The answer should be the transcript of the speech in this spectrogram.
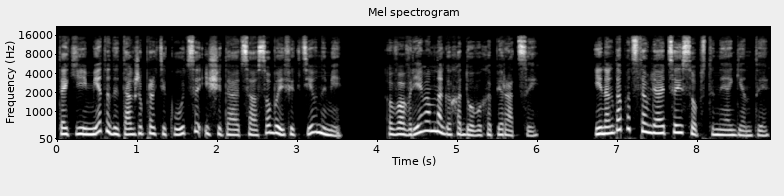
Такие методы также практикуются и считаются особо эффективными во время многоходовых операций. Иногда подставляются и собственные агенты,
